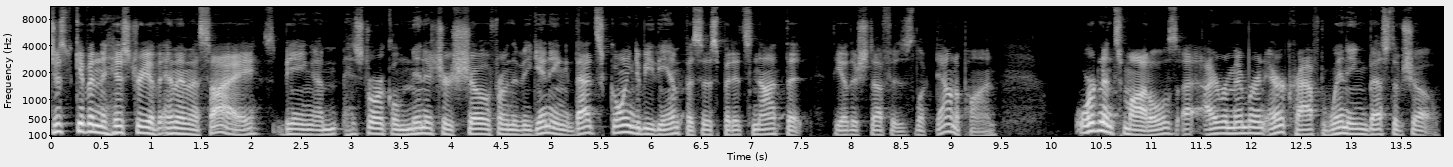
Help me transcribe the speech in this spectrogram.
just given the history of MMSI being a historical miniature show from the beginning, that's going to be the emphasis, but it's not that the other stuff is looked down upon. Ordnance models, I, I remember an aircraft winning best of show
